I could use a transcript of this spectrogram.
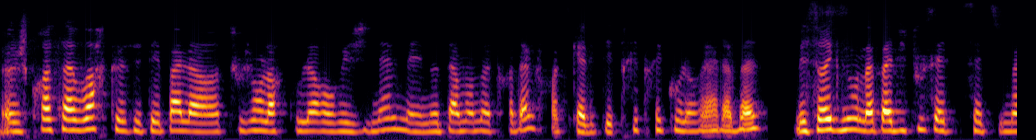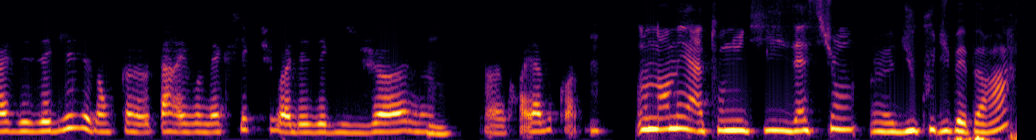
Ouais, je crois savoir que c'était pas leur- toujours leur couleur originelle, mais notamment Notre-Dame, je crois qu'elle était très, très colorée à la base. Mais c'est vrai que nous, on n'a pas du tout cette, cette image des églises. Et donc, tu arrives au Mexique, tu vois des églises jaunes. Mhm. C'est incroyable, quoi. On en est à ton utilisation euh, du coup du paper art.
